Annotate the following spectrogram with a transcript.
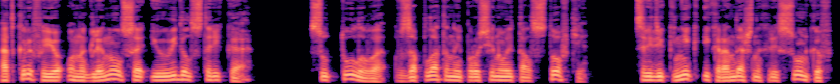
Открыв ее, он оглянулся и увидел старика. Сутулова в заплатанной парусиновой толстовке, среди книг и карандашных рисунков,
